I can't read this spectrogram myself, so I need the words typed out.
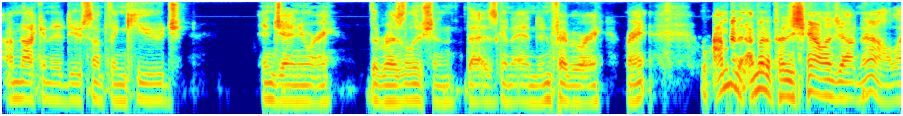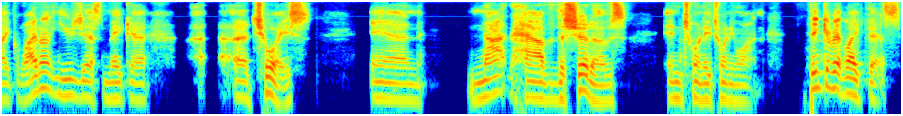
I'm not going to do something huge in January, the resolution that is going to end in February, right? I'm going to, I'm going to put a challenge out now. Like, why don't you just make a, a, choice and not have the should haves in 2021? Think of it like this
